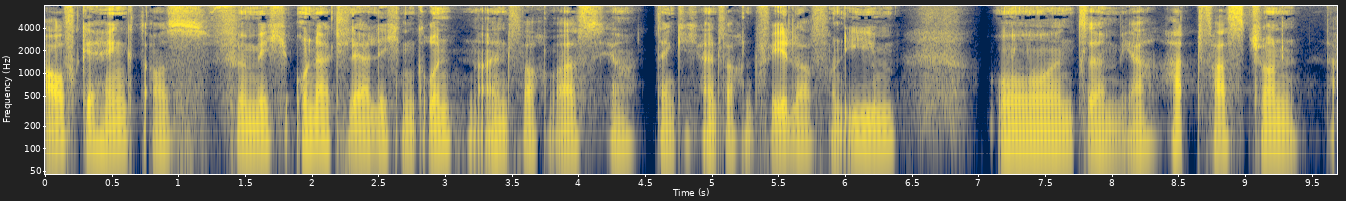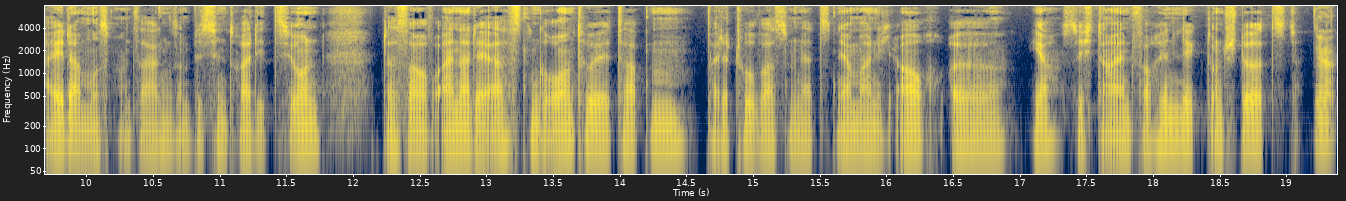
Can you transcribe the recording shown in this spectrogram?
aufgehängt aus für mich unerklärlichen Gründen einfach was, ja, denke ich, einfach ein Fehler von ihm. Und ähm, ja, hat fast schon, leider muss man sagen, so ein bisschen Tradition, dass er auf einer der ersten Grand Tour-Etappen, bei der Tour war es im letzten Jahr, meine ich auch, äh, ja, sich da einfach hinlegt und stürzt. Ja.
